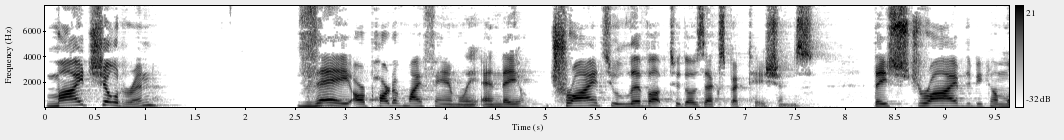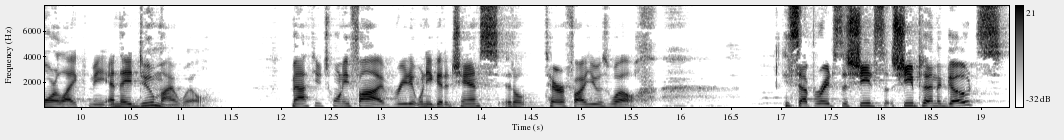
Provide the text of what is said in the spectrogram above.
my children, they are part of my family and they try to live up to those expectations. They strive to become more like me and they do my will. Matthew 25, read it when you get a chance. It'll terrify you as well. He separates the sheep and the goats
